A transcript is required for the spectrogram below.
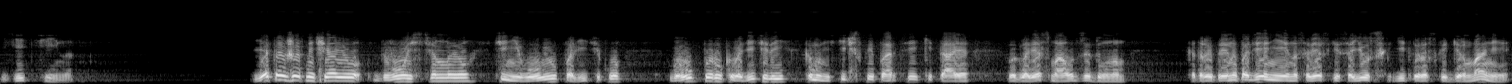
Етина. Я также отмечаю двойственную, теневую политику группы руководителей Коммунистической партии Китая во главе с Мао Цзэдуном, которые при нападении на Советский Союз гитлеровской Германии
